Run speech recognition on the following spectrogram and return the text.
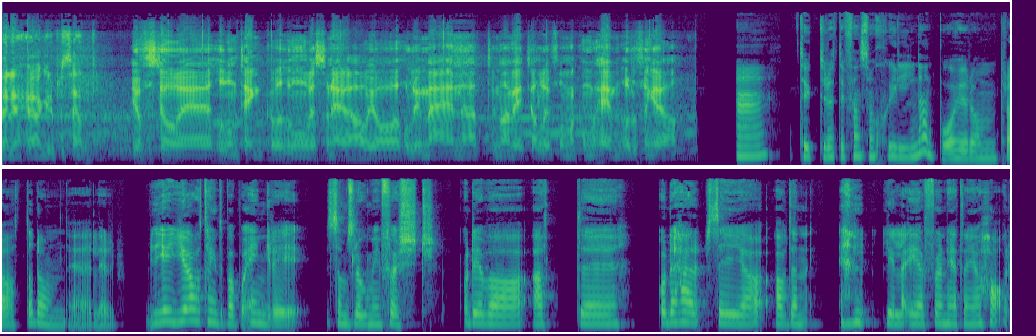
välja högre procent? Jag förstår eh, hur hon tänker och hur hon resonerar och jag håller med henne att man vet ju aldrig förrän man kommer hem hur det fungerar. Mm. Tyckte du att det fanns någon skillnad på hur de pratade om det? Eller? Jag, jag tänkte bara på en grej som slog mig först. Och det var att, eh, och det här säger jag av den lilla erfarenheten jag har.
